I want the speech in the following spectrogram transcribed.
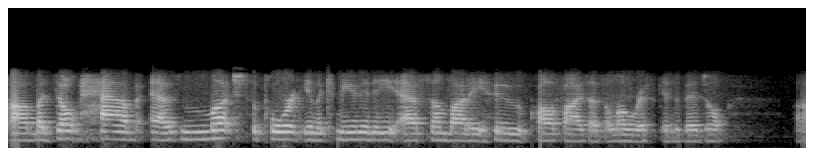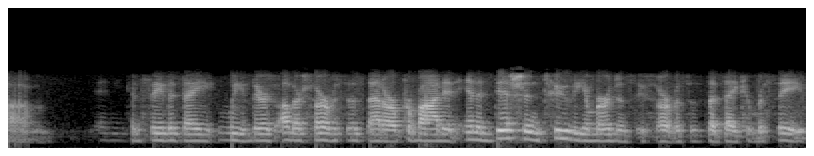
uh, but don't have as much support in the community as somebody who qualifies as a low-risk individual. Um, and you can see that they, we, there's other services that are provided in addition to the emergency services that they can receive.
